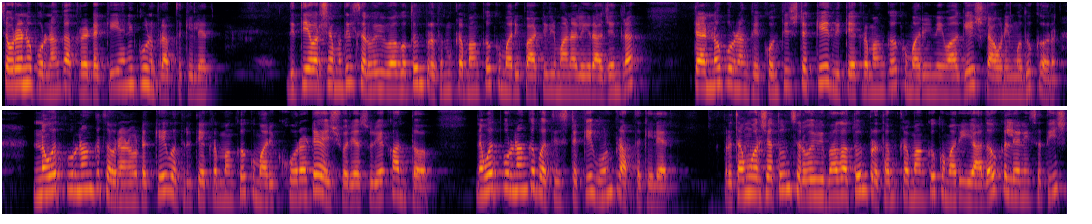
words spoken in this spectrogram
चौऱ्याण्णव पूर्णांक अकरा टक्के यांनी गुण प्राप्त केले आहेत द्वितीय वर्षामधील सर्व विभागातून प्रथम क्रमांक कुमारी पाटील मानाली राजेंद्र त्र्याण्णव पूर्णांक एकोणतीस टक्के द्वितीय क्रमांक कुमारी नेवागे श्रावणी मधुकर. नव्वद पूर्णांक चौऱ्याण्णव टक्के व तृतीय क्रमांक कुमारी खोराटे ऐश्वर्या सूर्यकांत. नव्वद पूर्णांक बत्तीस टक्के गुण प्राप्त केले आहेत प्रथम वर्षातून सर्व विभागातून प्रथम क्रमांक कुमारी यादव कल्याणी सतीश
